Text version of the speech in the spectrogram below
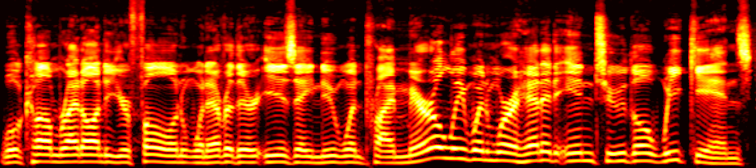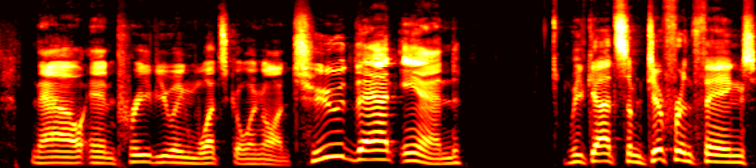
will come right onto your phone whenever there is a new one, primarily when we're headed into the weekends now and previewing what's going on. To that end, We've got some different things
